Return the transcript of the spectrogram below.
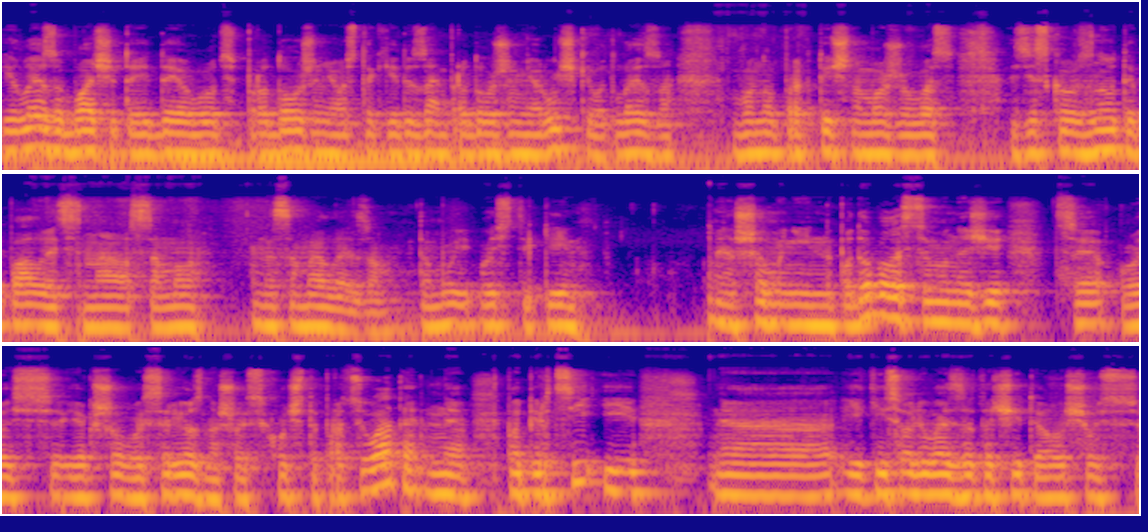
і лезо, бачите, йде от продовження, ось такий дизайн продовження ручки. От лезо, воно практично може у вас зісковзнути палець на само, на саме лезо. Тому ось такий Що мені не подобалось в цьому ножі, це ось, якщо ви серйозно щось хочете працювати, не папірці і е, якийсь олівець заточити, а щось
